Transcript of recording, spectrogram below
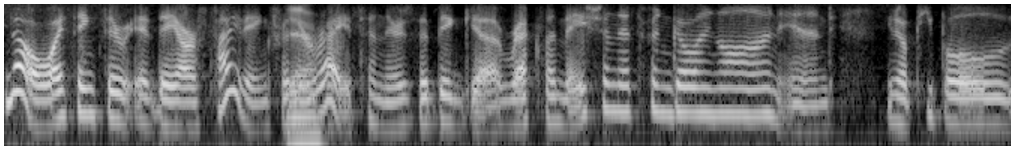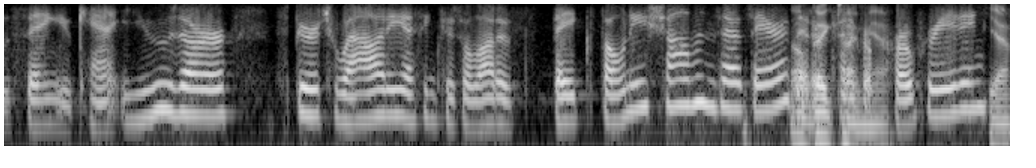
No, I think they're they are fighting for their rights, and there's a big uh, reclamation that's been going on, and you know people saying you can't use our spirituality. I think there's a lot of fake, phony shamans out there Oh, that are big kind time, of yeah. appropriating, Yeah.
